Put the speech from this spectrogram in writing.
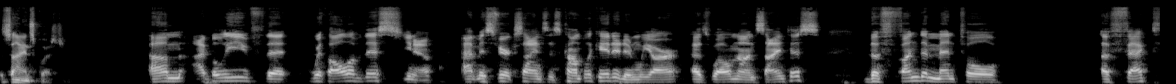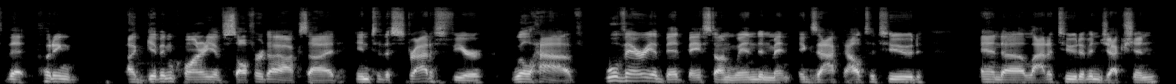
a science question. Um, I believe that with all of this, you know, atmospheric science is complicated and we are as well non scientists. The fundamental effect that putting a given quantity of sulfur dioxide into the stratosphere will have will vary a bit based on wind and exact altitude and uh, latitude of injection.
